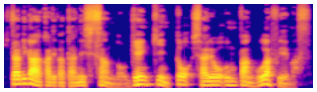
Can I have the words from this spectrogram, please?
左側借方に資産の現金と車両運搬具が増えます。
